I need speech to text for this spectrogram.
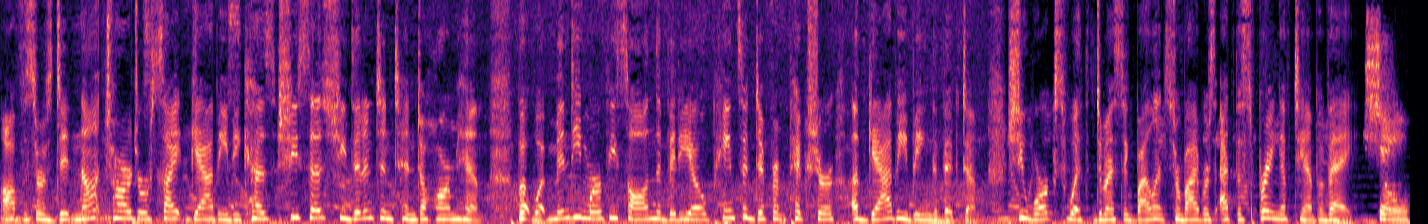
Officers did not charge or cite Gabby because she says she didn't intend to harm him. But what Mindy Murphy saw in the video paints a different picture of Gabby being the victim. She works with domestic violence survivors at the Spring of Tampa Bay. So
